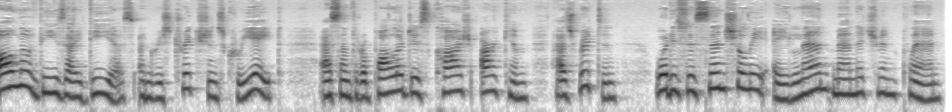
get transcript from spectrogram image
All of these ideas and restrictions create, as anthropologist Kaj Århem has written, what is essentially a land management plan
